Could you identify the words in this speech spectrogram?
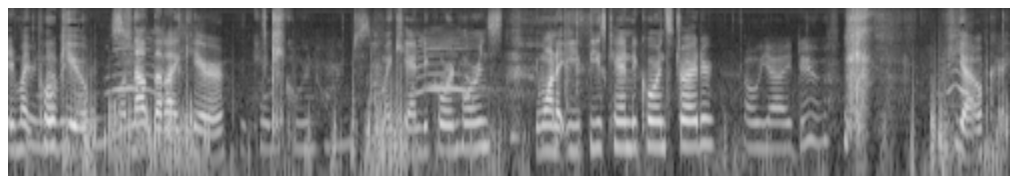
It might Your poke you. horns. Well, not that I care. Your candy corn horns. My candy corn horns. You want to eat these candy corn, Strider? Oh yeah, I do. Yeah, okay.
